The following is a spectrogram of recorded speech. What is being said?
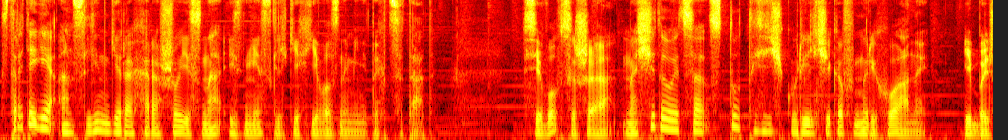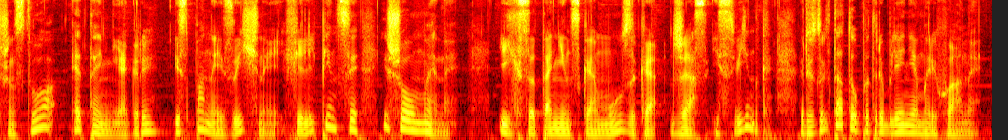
Стратегия Анслингера хорошо ясна из нескольких его знаменитых цитат. Всего в США насчитывается 100 тысяч курильщиков марихуаны, и большинство – это негры, испаноязычные, филиппинцы и шоумены. Их сатанинская музыка, джаз и свинг – результат употребления марихуаны –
